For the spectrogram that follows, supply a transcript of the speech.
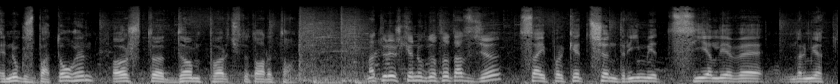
e nuk zbatohen, Është dëm për qytetarët tonë. Natyrisht kjo nuk do thotë asgjë sa i përket qëndrimit, sjelljeve ndërmjet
